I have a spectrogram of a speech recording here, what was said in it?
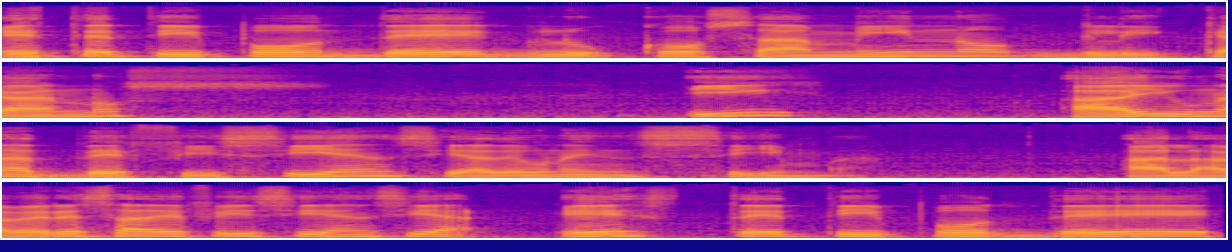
este tipo de glucosaminoglicanos y hay una deficiencia de una enzima al haber esa deficiencia, este tipo de,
